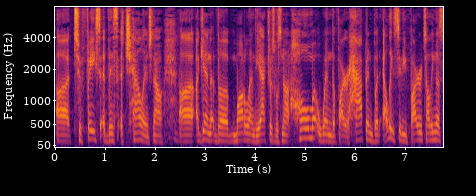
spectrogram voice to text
uh, to face this challenge. Now, uh, again, the model and the actress was not home when the fire happened, but LA City Fire telling us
